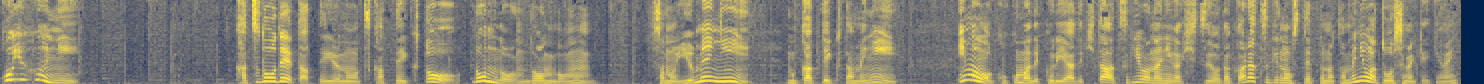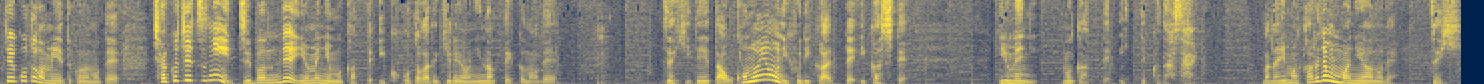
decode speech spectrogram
こういうふうに活動データっていうのを使っていくとどんどんどんどんその夢に向かっていくために今はここまでクリアできた。次は何が必要だから次のステップのためにはどうしなきゃいけないっていうことが見えてくるので着実に自分で夢に向かっていくことができるようになっていくので是非データをこのように振り返って生かして夢に向かっていってください。まだ今からでも間に合うので是非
